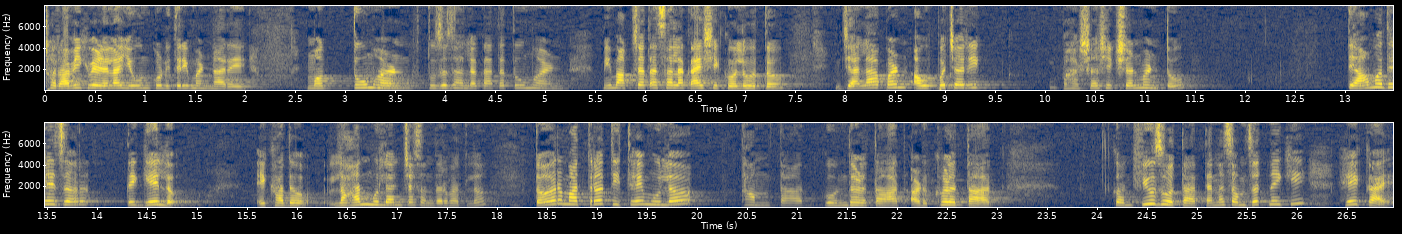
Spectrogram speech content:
ठराविक वेळेला येऊन कोणीतरी म्हणणारे मग तू म्हण तुझं झालं का? आता तू म्हण मी मागच्या तासाला काय शिकवलं होतं? ज्याला आपण औपचारिक भाषा शिक्षण म्हणतो त्यामध्ये जर ते गेलं एखादं लहान मुलांच्या संदर्भातलं तर मात्र तिथे मुलं थांबतात गोंधळतात अडखळतात कन्फ्यूज होतात. त्यांना समजत नाही की हे काय?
